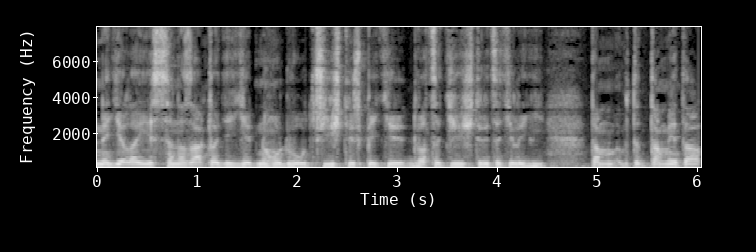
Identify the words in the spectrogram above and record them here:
nedělají se na základě jednoho, dvou, tří, čtyř, pěti, dvaceti, čtyřiceti lidí. Tam, t- tam je ta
